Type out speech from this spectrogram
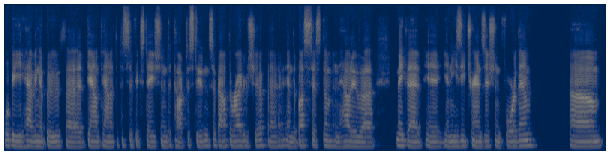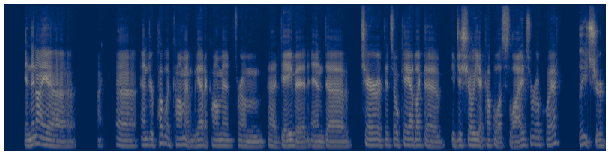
we'll be having a booth uh, downtown at the Pacific Station to talk to students about the ridership uh, and the bus system and how to uh, make that a- an easy transition for them. Um, and then I, uh, I- uh, under public comment, we had a comment from uh, David and uh, Chair, if it's okay, I'd like to just show you a couple of slides real quick. Please, sure.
